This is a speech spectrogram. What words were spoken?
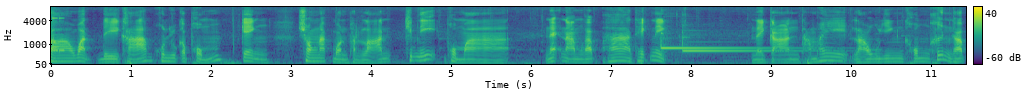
สวัสดีครับ คุณอยู่กับผมเก่งช่องนักบอลพันล้าน คลิปนี้ผมมาแนะนำครับ 5 เทคนิค ในการทำให้เรายิงคมขึ้นครับ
